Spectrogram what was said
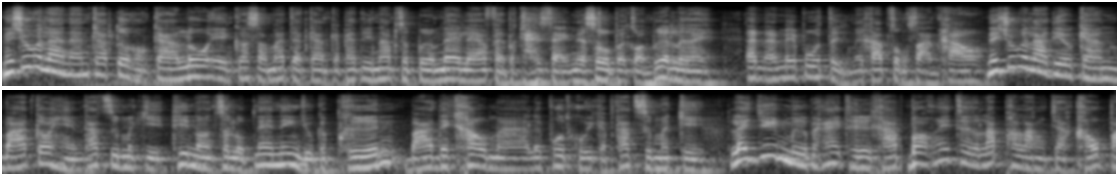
ในช่วงเวลานั้นครับตัวของกาโลเองก็สามารถจัดการกับแพตตินัมสเปิร์มได้แล้วแฝดประกายแสงเนี่ยโซไปก่อนเพื่อนเลย อันนั้นไม่พูดถึงนะครับสงสารเขา ในช่วงเวลาเดียวกันบาร์ก็เห็นทัตซึมากิที่นอนสลบแน่นิ่งอยู่กับพื้นบาร์ได้เข้ามาและพูดคุยกับทัตซึมากิและยื่นมือไปให้เธอครับ บอกให้เธอรับพลังจากเขาไป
